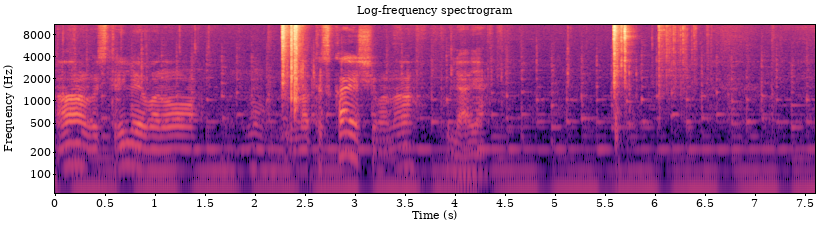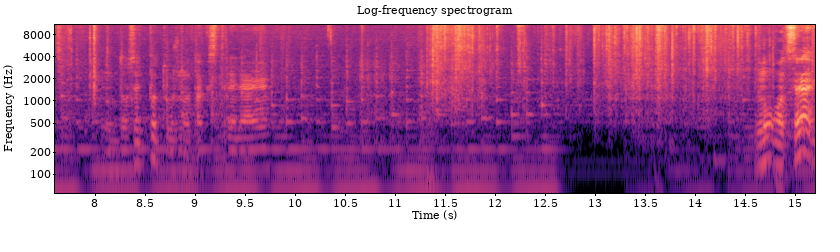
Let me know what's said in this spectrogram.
А вистрілює воно, ну, натискаєш і вона пуляє. Досить потужно так стріляє. Ну, оце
